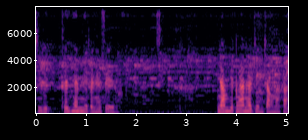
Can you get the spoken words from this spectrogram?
ชีวิตเธอเฮียนนี่เป็นยังไงย้ำเหตุงานก็จริงจังนะคะ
